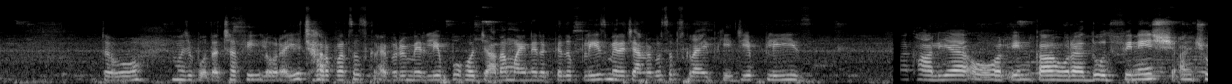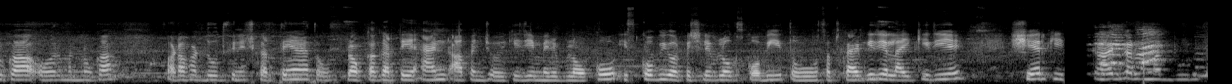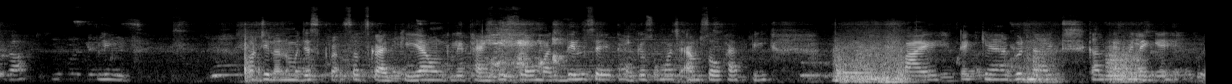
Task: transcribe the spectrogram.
तो मुझे बहुत अच्छा फील हो रहा है। ये चार पाँच सब्सक्राइबर भी मेरे लिए बहुत ज़्यादा मायने रखते हैं। तो प्लीज़ मेरे चैनल को सब्सक्राइब कीजिए प्लीज़ खा लिया और इनका हो रहा है दूध फिनिश अंशु का और मन्नू का। फटाफट दूध फिनिश करते हैं तो ब्लॉग का करते हैं एंड आप एंजॉय कीजिए मेरे ब्लॉग को, इसको भी और पिछले ब्लॉग्स को भी तो सब्सक्राइब कीजिए लाइक कीजिए शेयर कीजिए। सब्सक्राइब करना मत भूलिएगा प्लीज़ और जिन्होंने मुझे सब्सक्राइब किया उनके लिए थैंक यू सो मच दिल से thank you so much I am so happy bye take care good night कल फिर मिलेंगे।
